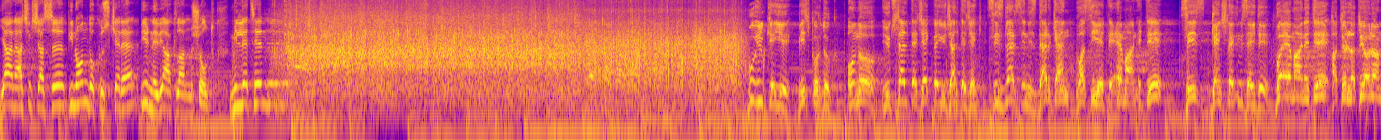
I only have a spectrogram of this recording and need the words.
Yani açıkçası 1019 kere bir nevi aklanmış olduk. Milletin Bu ülkeyi biz kurduk. Onu yükseltecek ve yüceltecek sizlersiniz derken vasiyeti, emaneti siz gençlerimizeydi. Bu emaneti hatırlatıyorum.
